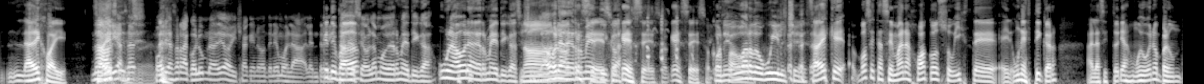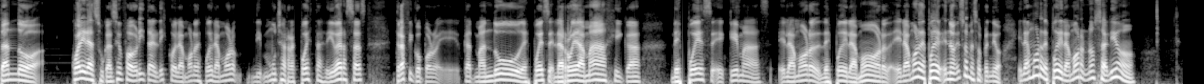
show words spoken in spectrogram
la dejo ahí. No, ¿Sabés? podría, ser, podría ser la columna de hoy, ya que no tenemos la, la ¿Qué entrevista. te parece? Hablamos de Hermética. Una hora de Hermética, se llama, No, la hora no, de ¿qué es Hermética. eso? ¿Qué es eso? ¿Qué es eso? con Por favor. Eduardo Wilches. ¿Sabés que vos esta semana, Joaco, subiste eh, un sticker a las historias muy bueno preguntando cuál era su canción favorita del disco del amor después del amor? Muchas respuestas diversas. Tráfico por eh, Katmandú, después La Rueda Mágica, después, eh, ¿qué más? El amor después del amor. El amor después... de- No, eso me sorprendió. El amor después del amor no salió.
